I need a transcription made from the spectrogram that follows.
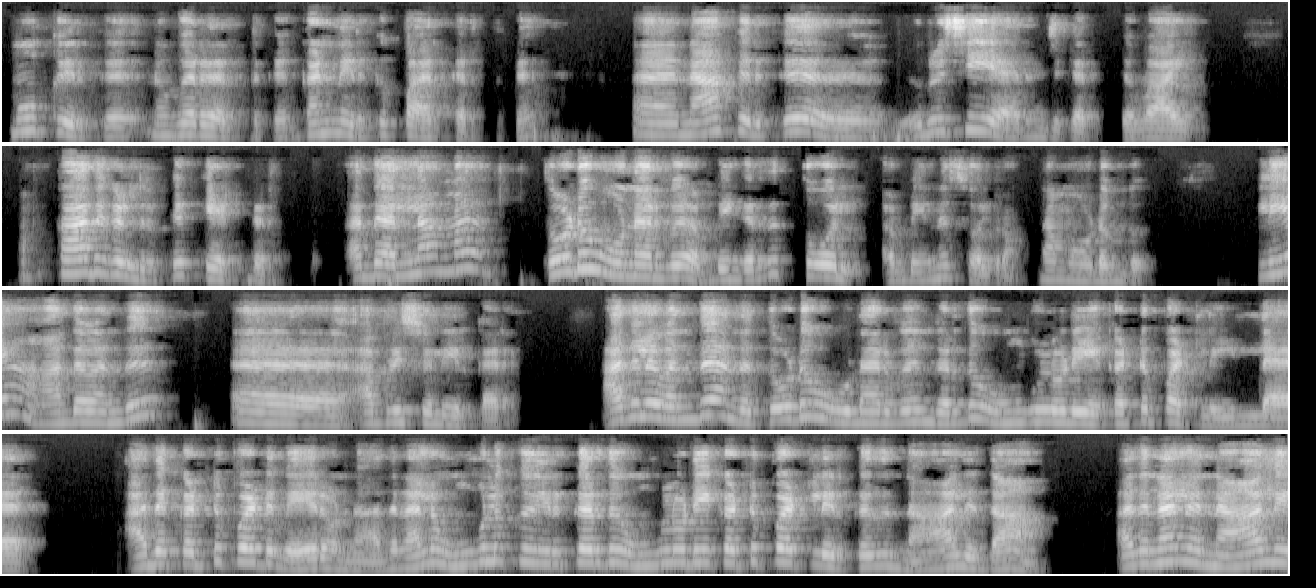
மூக்கு இருக்கு நுகர்றதுக்கு கண் இருக்கு பார்க்கறதுக்கு. அஹ், நாக்கு இருக்கு ருசியை அறிஞ்சுக்கிறதுக்கு வாய். காதுகள் இருக்கு கேட்கறதுக்கு. அது அல்லாம தொடு உணர்வு அப்படிங்கிறது தோல் அப்படின்னு சொல்றோம் நம்ம உடம்பு. இல்லையா? அதை வந்து அப்படி சொல்லியிருக்காரு. அதுல வந்து அந்த தொடு உணர்வுங்கிறது உங்களுடைய கட்டுப்பாட்டுல இல்ல. அத கட்டுப்பாட்டு வேற ஒண்ணு அதனால உங்களுக்கு இருக்கிறது உங்களுடைய கட்டுப்பாட்டுல இருக்கிறது நாலு தான். அதனால நாலு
